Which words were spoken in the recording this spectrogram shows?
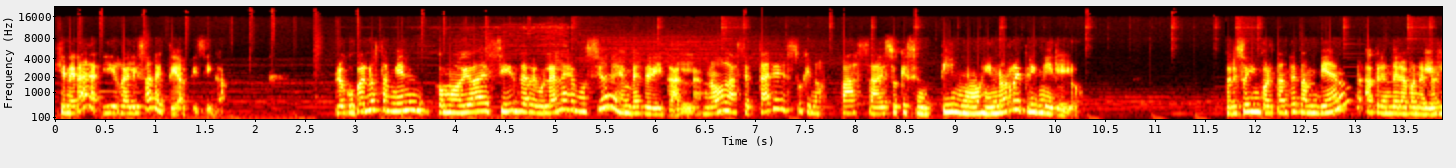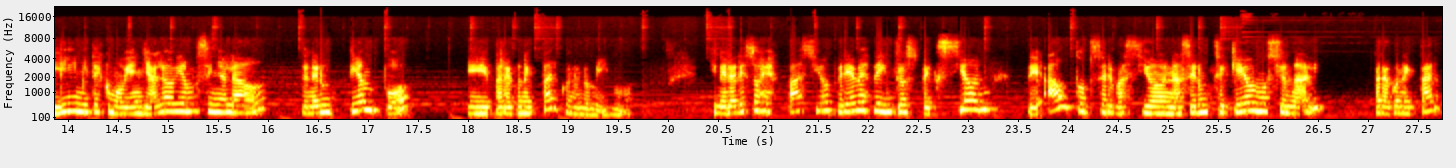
generar y realizar actividad física. Preocuparnos también, como iba a decir, de regular las emociones en vez de evitarlas, ¿no? aceptar eso que nos pasa, eso que sentimos y no reprimirlo. Por eso es importante también aprender a poner los límites, como bien ya lo habíamos señalado, tener un tiempo eh, para conectar con uno mismo, generar esos espacios breves de introspección, de autoobservación, hacer un chequeo emocional para conectar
